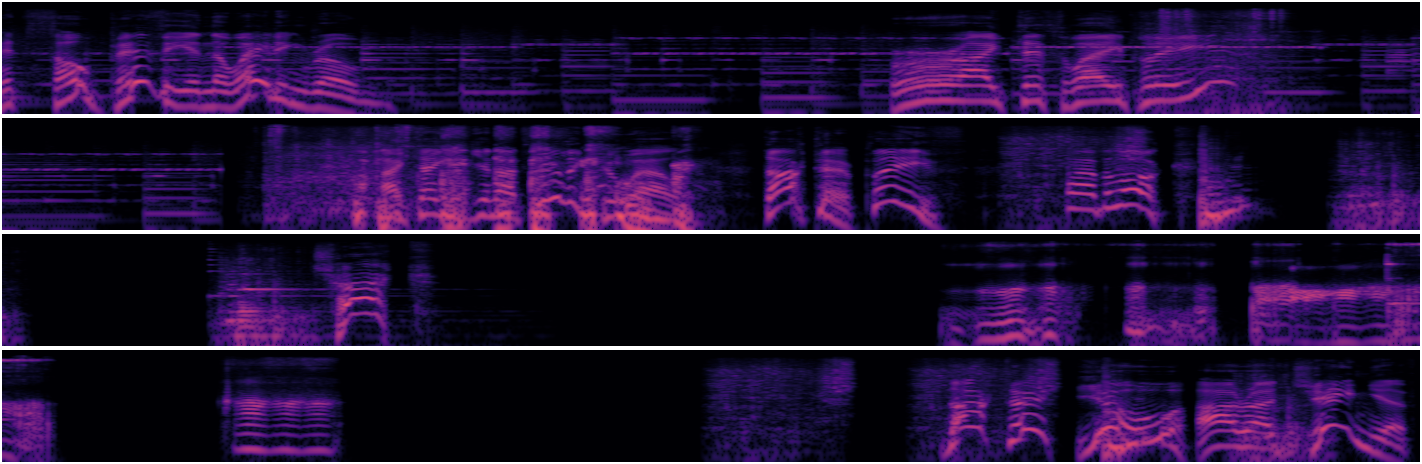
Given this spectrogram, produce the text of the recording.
It's so busy in the waiting room. Right this way, please. I take it you're not feeling too well. Doctor, please, have a look. Check. Doctor, you are a genius.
